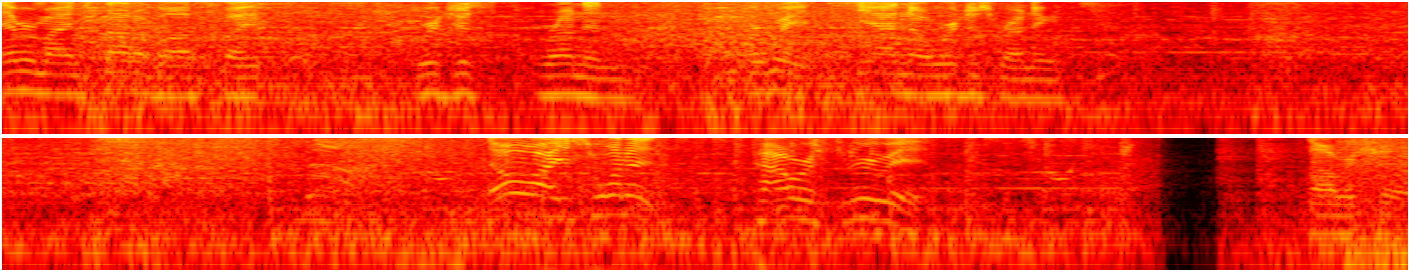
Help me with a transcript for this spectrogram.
Never mind, it's not a boss fight. We're just running. Or wait, yeah, no, we're just running. No, I just want to power through it. No, we're chilling.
